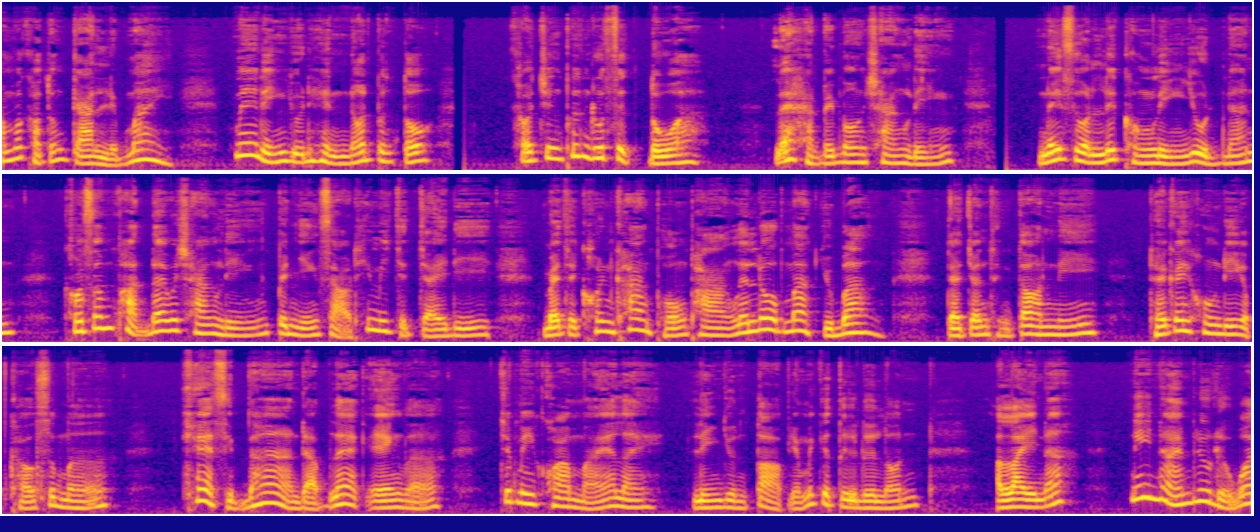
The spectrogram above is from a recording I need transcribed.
ำว่าเขาต้องการหรือไม่ เมื่อหลิงหยุนเห็นโน้ตบนโต๊ะ เขาจึงเพิ่งรู้สึกตัว และหันไปมองชางหลิง ในส่วนลึกของหลิงหยุดนั้น เขาสัมผัสได้ว่าชางหลิง เป็นหญิงสาวที่มีจิตใจดี แม้จะค่อนข้างผงผางและโลภมากอยู่บ้าง แต่จนถึงตอนนี้ เธอก็คงดีกับเขาเสมอ แค่สิบห้าดับแรกเองเหรอจะมีความหมายอะไร ลิงหยุนตอบอย่างไม่กระตือรือร้น อะไรนะ นี่นายไม่รู้หรือว่า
